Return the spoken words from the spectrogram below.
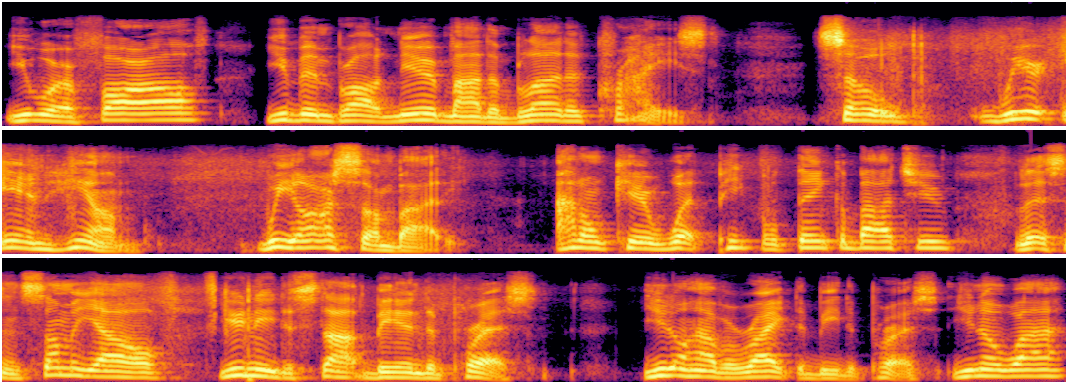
you were afar off, You've been brought near by the blood of Christ. So we're in Him. We are somebody. I don't care what people think about you. Listen, some of y'all, you need to stop being depressed. You don't have a right to be depressed. You know why?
